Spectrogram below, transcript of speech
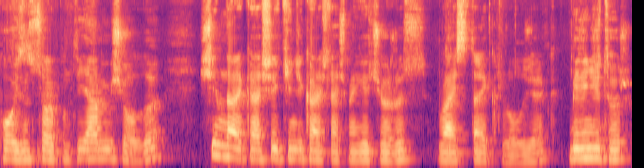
Poison Serpent'ı yenmiş oldu. Şimdi arkadaşlar ikinci karşılaşmaya geçiyoruz. Rice Striker olacak. Birinci tur.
